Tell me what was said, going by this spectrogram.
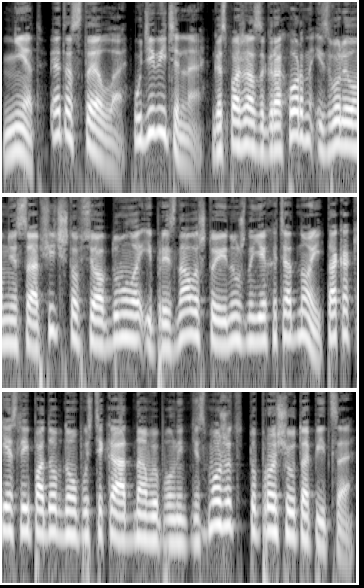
Нет, это Стелла. Удивительно. Госпожа Загрохорн изволила мне сообщить, что все обдумала и признала, что ей нужно ехать одной, так как если и подобного пустяка одна выполнить не сможет, то проще утопиться.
